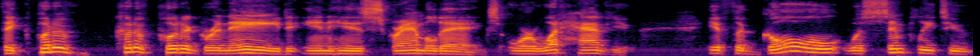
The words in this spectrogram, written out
They could have could have put a grenade in his scrambled eggs or what have you. If the goal was simply to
